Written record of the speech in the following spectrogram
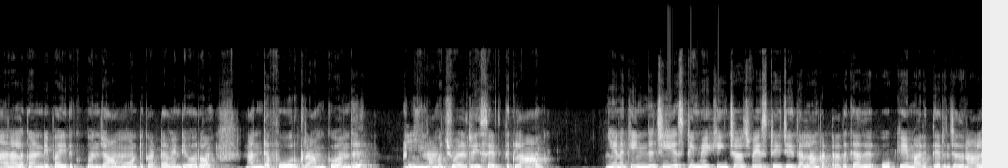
அதனால் கண்டிப்பாக கண்டிப்பாக இதுக்கு கொஞ்சம் அமௌண்ட் கட்ட வேண்டி வரும். அந்த ஃபோர் கிராமுக்கு வந்து நம்ம ஜுவல்லரிஸ் எடுத்துக்கலாம். எனக்கு இந்த ஜிஎஸ்டி மேக்கிங் சார்ஜ் வேஸ்டேஜ் இதெல்லாம் கட்டுறதுக்கு அது ஓகே மாதிரி தெரிஞ்சதுனால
